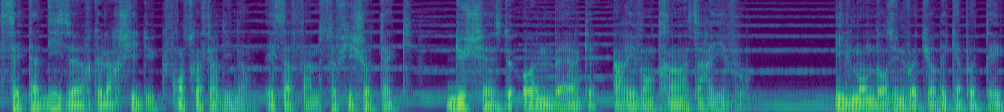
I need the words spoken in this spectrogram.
C'est à 10 heures que l'archiduc François Ferdinand et sa femme Sophie Chotek, duchesse de Hohenberg, arrivent en train à Sarajevo. Ils montent dans une voiture décapotée,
